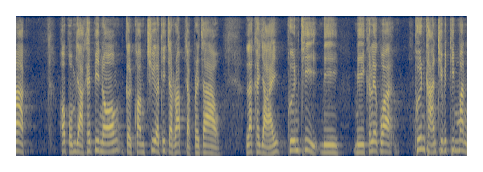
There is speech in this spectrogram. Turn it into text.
มาก เพราะผมอยากให้พี่น้องเกิดความเชื่อที่จะรับจากพระเจ้า และขยายพื้นที่มีมีเขาเรียกว่าพื้นฐานชีวิตที่มั่น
